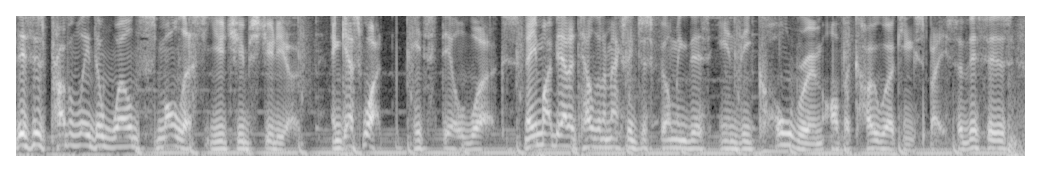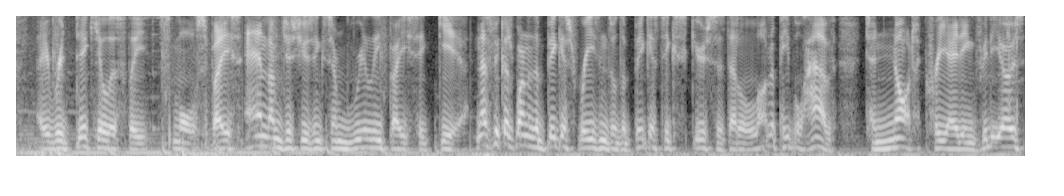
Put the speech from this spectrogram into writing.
This is probably the world's smallest YouTube studio. And guess what? It still works. Now you might be able to tell that I'm actually just filming this in the call room of a co-working space. So this is a ridiculously small space and I'm just using some really basic gear. And that's because one of the biggest reasons or the biggest excuses that a lot of people have to not creating videos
